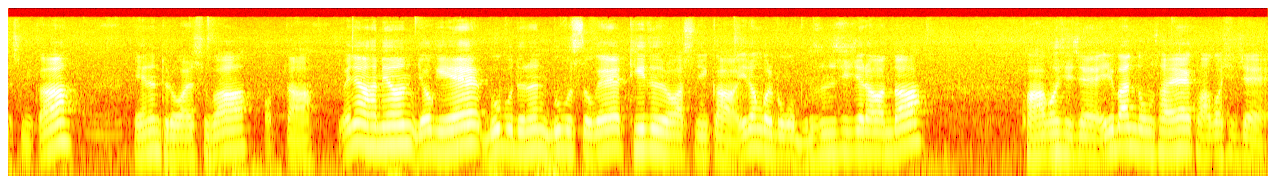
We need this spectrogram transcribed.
됐습니까? 얘는 들어갈 수가 없다 왜냐하면 여기에 무브들은 무브 속에 did 들어갔으니까 이런 걸 보고 무슨 시제라고 한다? 과거 시제 일반 동사의 과거 시제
